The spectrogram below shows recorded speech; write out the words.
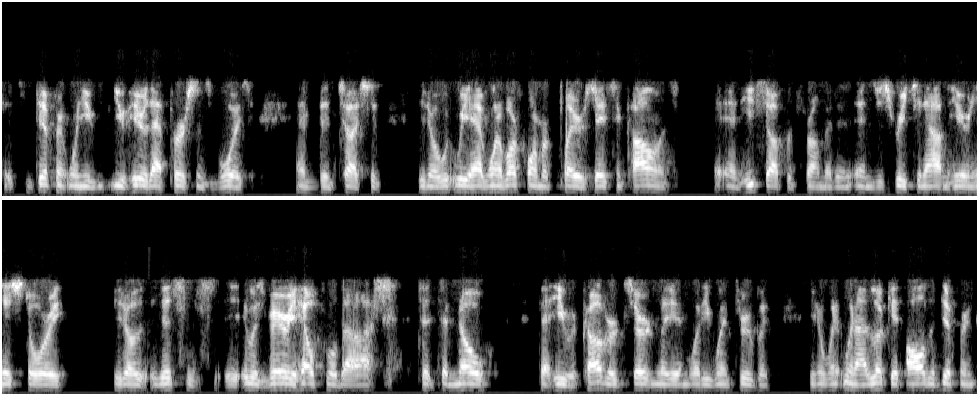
It's different when you you hear that person's voice and been touched. And, you know, we have one of our former players, Jason Collins, and he suffered from it. And, and just reaching out and hearing his story, you know, this is it was very helpful to us to to know that he recovered certainly and what he went through. But you know, when when I look at all the different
